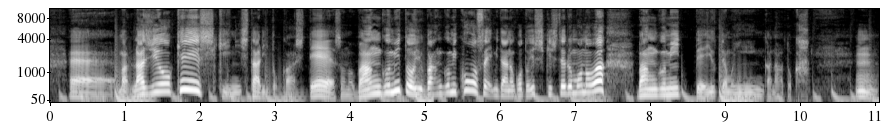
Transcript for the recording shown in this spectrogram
えー、まあ、ラジオ形式にしたりとかしてその番組という番組構成みたいなことを意識してるものは番組って言ってもいいんかなとか。うん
